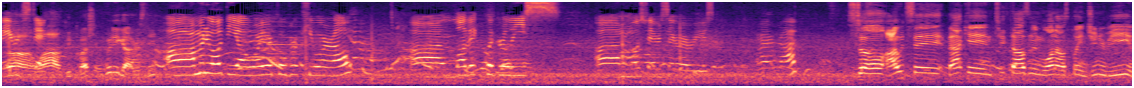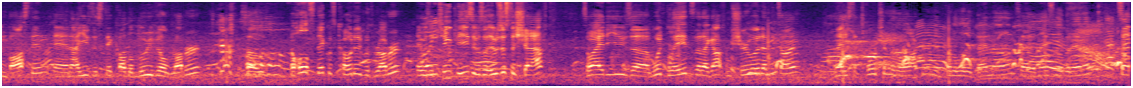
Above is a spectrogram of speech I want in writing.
Favorite oh, stick. Wow, good question. Who do you got, Wristy? Uh, I'm gonna go with the uh, Warrior Covert QRL. Uh, love it, quick release. Uh, my most favorite stick I've ever used. All right, Rob. So I would say back in 2001, I was playing junior B in Boston, and I used a stick called the Louisville Rubber. So the whole stick was coated with rubber. It was a two-piece. It was it was just a shaft. So I had to use uh, wood blades that I got from Sherwood at the time. And I used to torch them in the locker room and put a little bend on them, so I had a nice little banana. So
